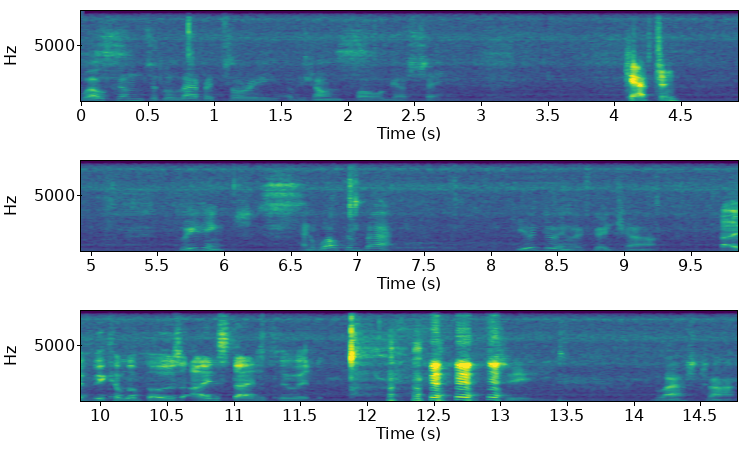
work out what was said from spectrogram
Welcome to the laboratory of Jean-Paul Gasset. Captain. Greetings, and welcome back. You're doing a good job. I've become a Bose-Einstein fluid. Let's see. Last time,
